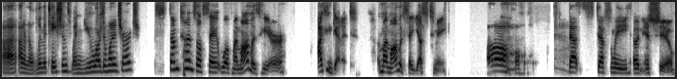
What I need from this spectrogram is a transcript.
uh, i don't know limitations when you are the one in charge? Sometimes they'll say well if my mom was here i can get it. Or my mom would say yes to me. Oh that's definitely an issue.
